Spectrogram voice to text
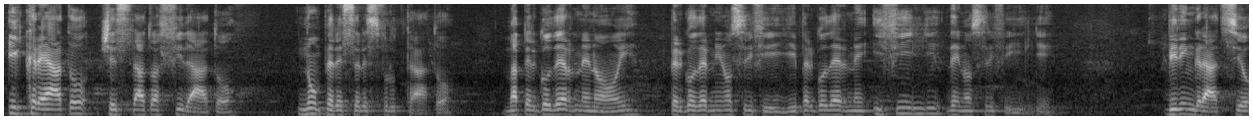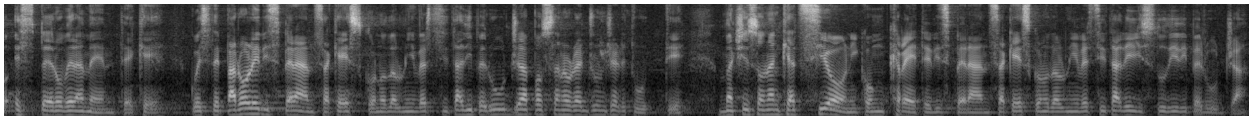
Il creato ci è stato affidato non per essere sfruttato, ma per goderne noi, per goderne i nostri figli, per goderne i figli dei nostri figli. Vi ringrazio e spero veramente che queste parole di speranza che escono dall'Università di Perugia possano raggiungere tutti, ma ci sono anche azioni concrete di speranza che escono dall'Università degli Studi di Perugia.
